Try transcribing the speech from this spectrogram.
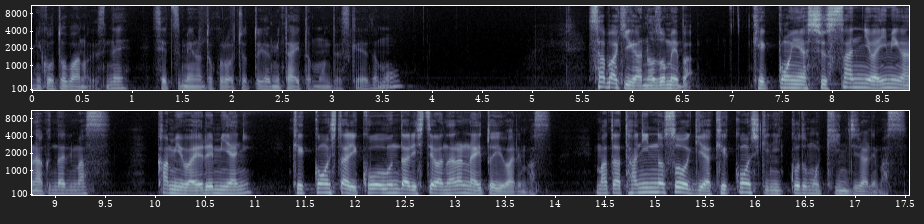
御言葉のですね説明のところをちょっと読みたいと思うんですけれども裁きが望めば結婚や出産には意味がなくなります。神はエレミアに結婚したり子を産んだりしてはならないと言われます。また他人の葬儀や結婚式に行くことも禁じられます。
